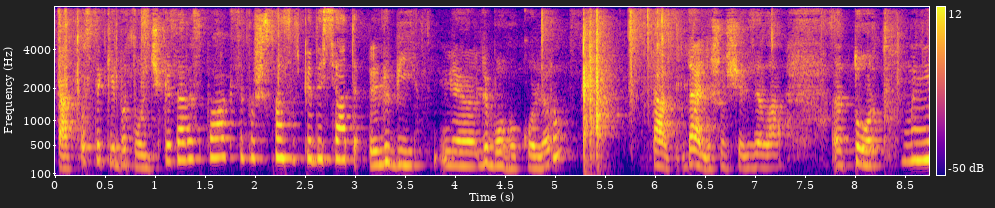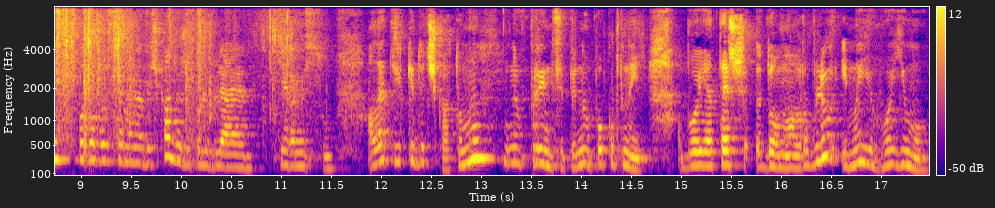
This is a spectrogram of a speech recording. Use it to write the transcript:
Так, ось такі батончики зараз по акції по 16,50. Любі, е, любого кольору. Так, далі що ще взяла? Е, Торт. Мені сподобався, мене дочка дуже полюбляє тірамісу, але тільки дочка. Тому, ну, в принципі, ну, покупний. Бо я теж вдома роблю і ми його їмо.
